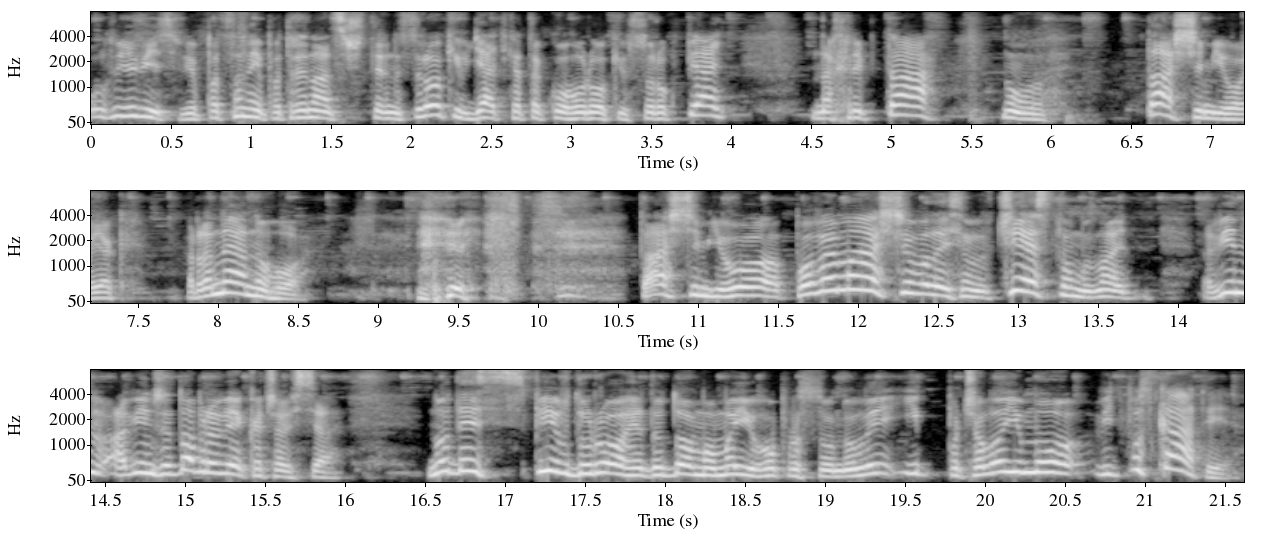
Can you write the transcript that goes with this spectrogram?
уявіть собі, пацани по 13-14 років, дядька такого років 45, на хребта. Ну, тащим його як раненого. Тащим його, повимащувалися в чистому, знаєте. А він, а він же добре викачався. Ну, десь з півдороги додому ми його просунули і почало йому відпускати.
